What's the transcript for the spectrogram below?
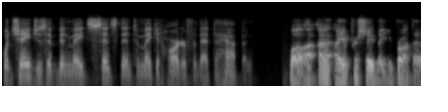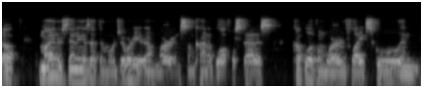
what changes have been made since then to make it harder for that to happen? Well, I, I appreciate that you brought that up. My understanding is that the majority of them were in some kind of lawful status A couple of them were in flight school and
